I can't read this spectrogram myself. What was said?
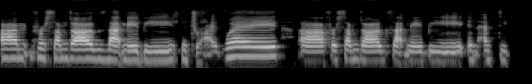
Um, for some dogs, that may be the driveway. Uh, for some dogs, that may be an empty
